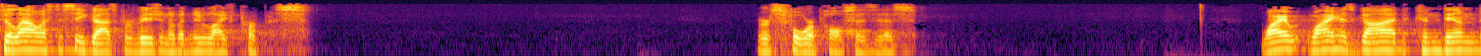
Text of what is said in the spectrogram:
To allow us to see God's provision of a new life purpose. Verse 4, Paul says this. Why, why has God condemned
